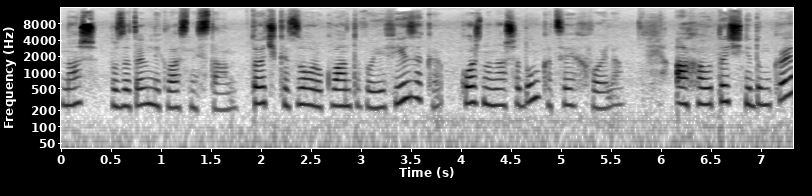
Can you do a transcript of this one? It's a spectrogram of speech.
наш позитивний класний стан. Точки зору квантової фізики, кожна наша думка це є хвиля. А хаотичні думки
